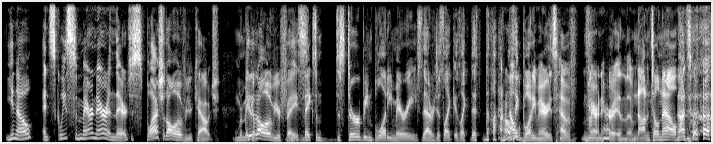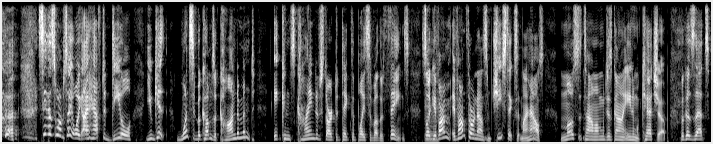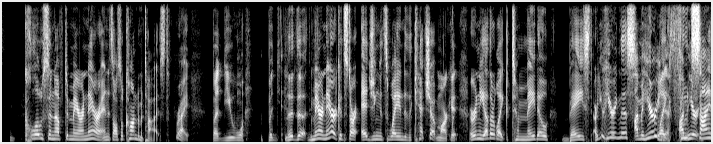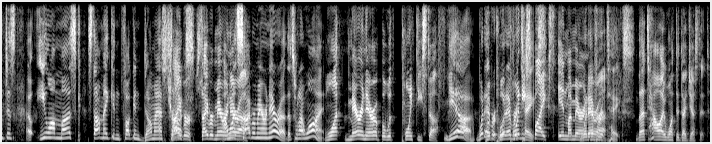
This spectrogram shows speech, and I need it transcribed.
you know, and squeeze some marinara in there, just splash it all over your couch. Make Get it all over your face. Make some disturbing Bloody Marys that are just like it's like this. Not, I don't not- think Bloody Marys have marinara in them. not until now. Not- See, that's what I'm saying. Like, I have to deal. You get once it becomes a condiment, it can kind of start to take the place of other things. So, like, mm. if I'm if I'm throwing down some cheese sticks at my house, most of the time I'm just gonna eat them with ketchup because that's close enough to marinara, and it's also condimentized. right, but you wa- but The the marinara could start edging its way into the ketchup market or any other like tomato based. Are you hearing this? I'm hearing like this. Food I'm hear- scientists, uh, Elon Musk, stop making fucking dumbass cyber trucks. cyber marinara I want cyber marinara. That's what I want. want marinara, but with pointy stuff. Yeah, whatever, Put- put whatever pointy it takes. spikes in my marinara. Whatever it takes. That's how I want to digest it.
